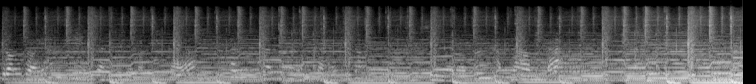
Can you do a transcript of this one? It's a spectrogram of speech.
그럼 저희 한치 영상을 마칠까요? 사진 촬영 영상을 시청해주신 여러분 감사합니다. 감사합니다.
